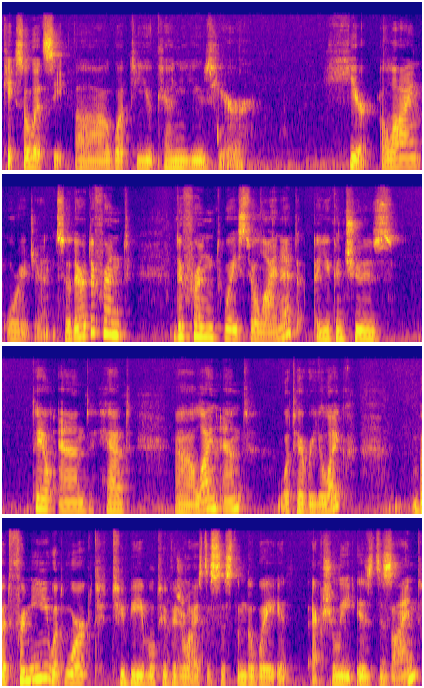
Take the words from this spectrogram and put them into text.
Okay, so let's see uh, what you can use here. Here, align origin. So there are different different ways to align it. You can choose tail end, head, uh, line end, whatever you like. But for me, what worked to be able to visualize the system the way it actually is designed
